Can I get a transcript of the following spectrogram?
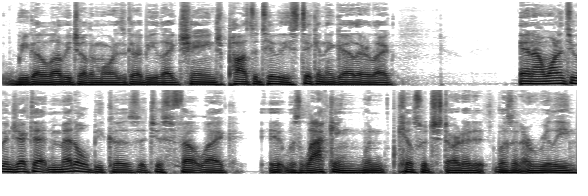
we got to love each other more. There's got to be like change, positivity, sticking together, like. And I wanted to inject that in metal because it just felt like it was lacking when Killswitch started. It wasn't a really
